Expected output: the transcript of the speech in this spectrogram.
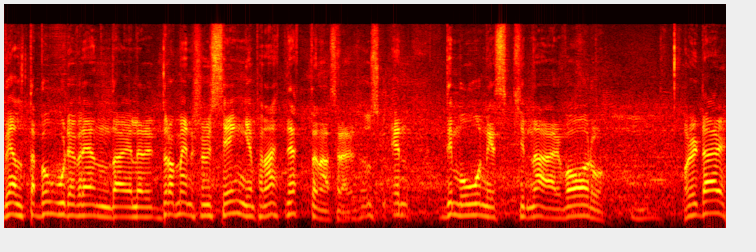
välta bord över ända eller dra människor ur sängen på nätterna. Sådär. En demonisk närvaro. Och det där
